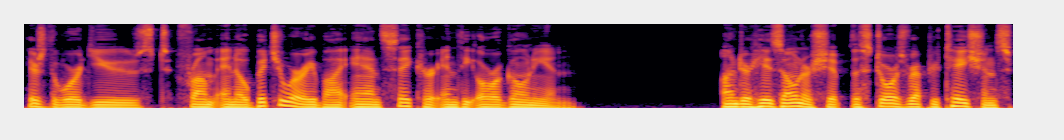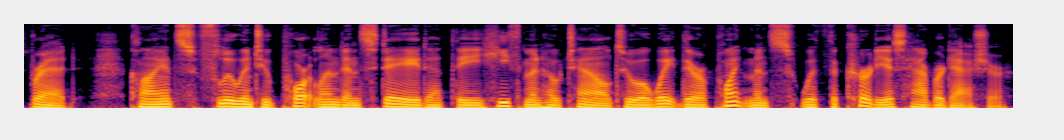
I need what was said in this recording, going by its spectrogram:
Here's the word used from an obituary by Anne Saker in the Oregonian. Under his ownership, the store's reputation spread. Clients flew into Portland and stayed at the Heathman Hotel to await their appointments with the courteous haberdasher.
